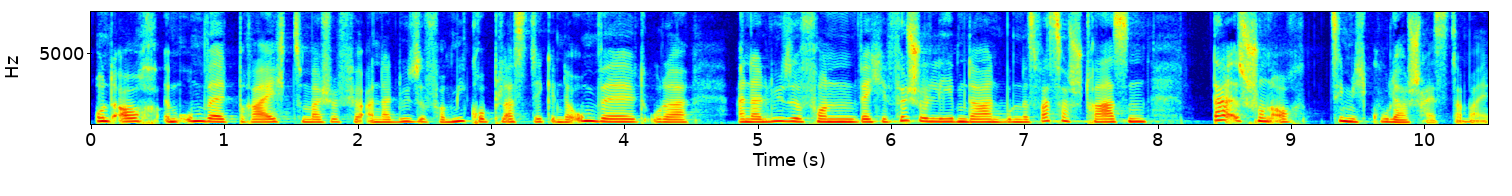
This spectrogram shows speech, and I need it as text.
und auch im Umweltbereich, zum Beispiel für Analyse von Mikroplastik in der Umwelt oder Analyse von, welche Fische leben da in Bundeswasserstraßen. Da ist schon auch ziemlich cooler Scheiß dabei.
